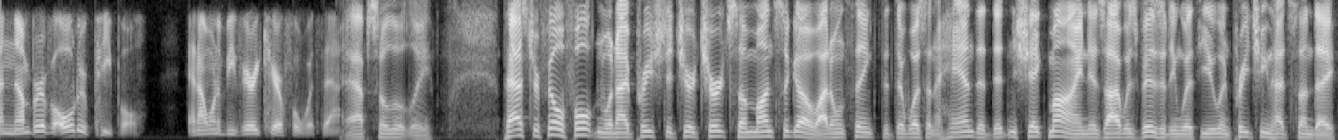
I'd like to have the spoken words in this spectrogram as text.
a number of older people, and I want to be very careful with that. Absolutely. Pastor Phil Fulton, when I preached at your church some months ago, I don't think that there wasn't a hand that didn't shake mine as I was visiting with you and preaching that Sunday.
